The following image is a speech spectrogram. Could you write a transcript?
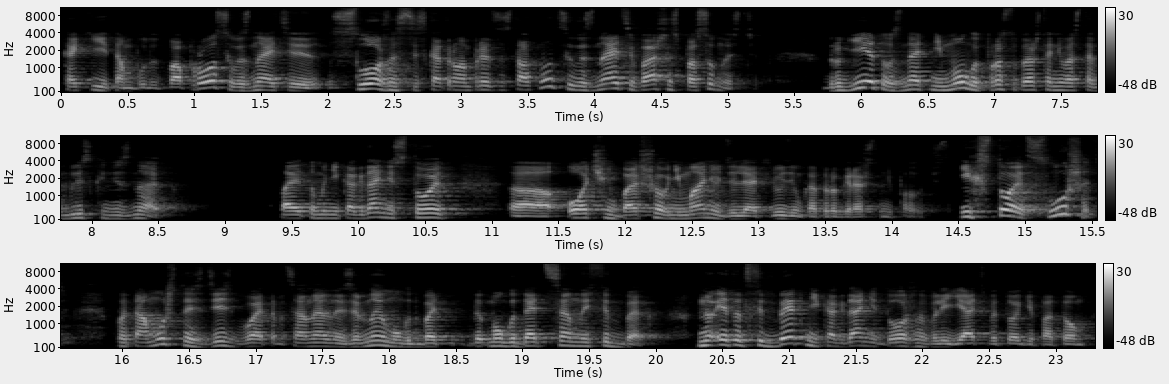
какие там будут вопросы, вы знаете сложности, с которыми вам придется столкнуться, и вы знаете ваши способности. Другие этого знать не могут, просто потому что они вас так близко не знают. Поэтому никогда не стоит очень большое внимание уделять людям, которые говорят, что не получится. Их стоит слушать, потому что здесь бывает рациональное зерно и могут, быть, могут дать ценный фидбэк. Но этот фидбэк никогда не должен влиять в итоге потом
